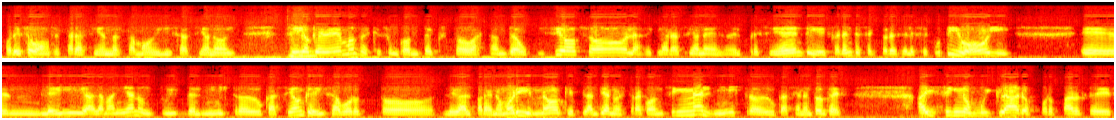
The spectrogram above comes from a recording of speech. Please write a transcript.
por eso vamos a estar haciendo esta movilización hoy. Sí, lo que vemos es que es un contexto bastante auspicioso, las declaraciones del presidente y diferentes sectores del Ejecutivo. Hoy eh, leí a la mañana un tuit del ministro de Educación que dice aborto legal para no morir, ¿no? Que plantea nuestra consigna el ministro de Educación. Entonces, hay signos muy claros por parte de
